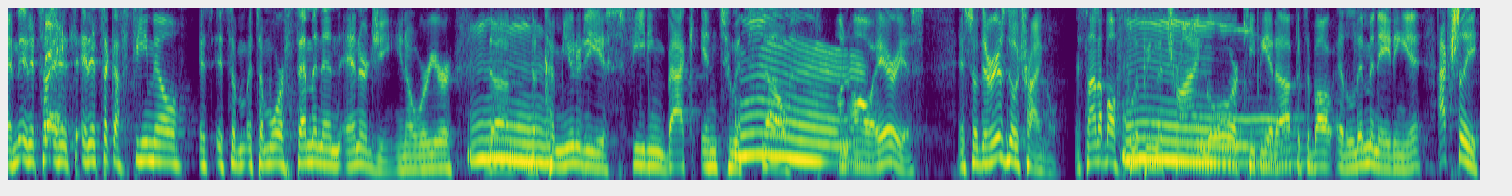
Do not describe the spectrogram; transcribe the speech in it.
and, and it's, and it's and it's like a female it's it's a it's a more feminine energy you know where you're mm. the the community is feeding back into itself mm. on all areas and so there is no triangle it's not about flipping mm. the triangle or keeping it up it's about eliminating it actually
